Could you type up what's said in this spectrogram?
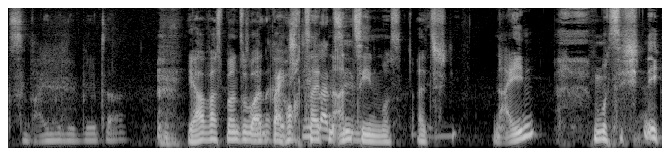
Zwei Millimeter. Ja, was man so bei Hochzeiten anziehen. anziehen muss. Als Nein, muss ich nicht.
